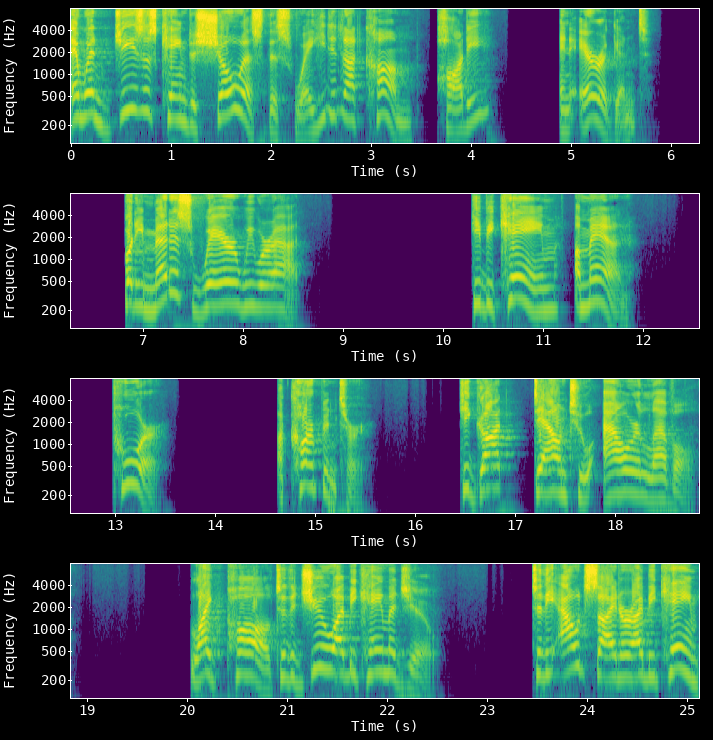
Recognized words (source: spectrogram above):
And when Jesus came to show us this way, he did not come haughty and arrogant, but he met us where we were at. He became a man, poor, a carpenter. He got down to our level. Like Paul, to the Jew, I became a Jew. To the outsider, I became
